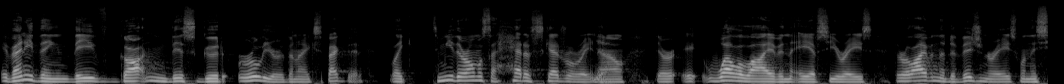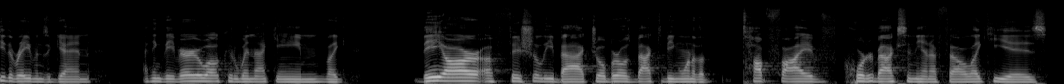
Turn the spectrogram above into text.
if anything, they've gotten this good earlier than I expected. Like to me, they're almost ahead of schedule right Yeah. now. They're eh, well alive in the AFC race. They're alive in the division race. When they see the Ravens again, I think they very well could win that game. Like they are officially back. Joe Burrow's back to being one of the top five quarterbacks in the NFL, like he is.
